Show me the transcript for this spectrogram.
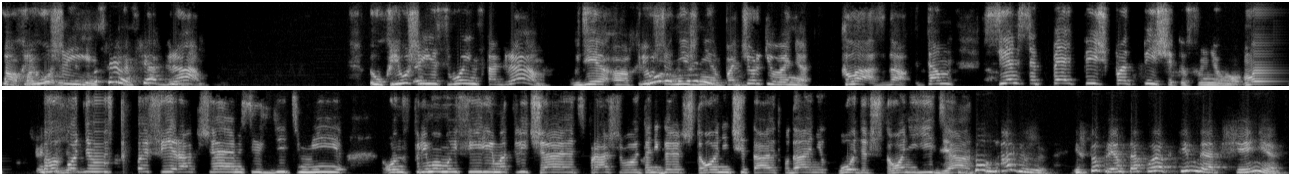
У Хрюши есть Инстаграм. У Хрюши есть свой Инстаграм, где Хрюша, ну, нижнее подчеркивание, класс, да. Там 75 тысяч подписчиков у него. Мы выходим в эфир, общаемся с детьми, он в прямом эфире им отвечает, спрашивают, они говорят, что они читают, куда они ходят, что они едят. Ну, надо же! И что, прям такое активное общение?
